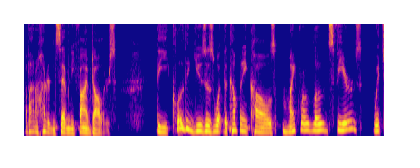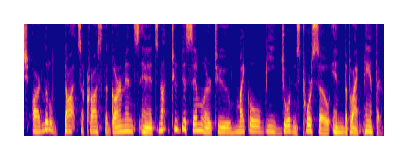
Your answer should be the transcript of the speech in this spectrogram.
about $175. The clothing uses what the company calls micro load spheres, which are little dots across the garments, and it's not too dissimilar to Michael B. Jordan's torso in The Black Panther.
